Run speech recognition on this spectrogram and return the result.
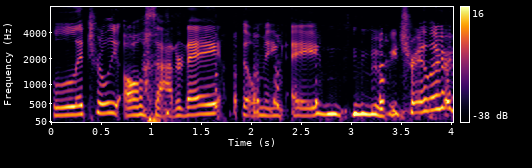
literally all Saturday filming a movie trailer.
